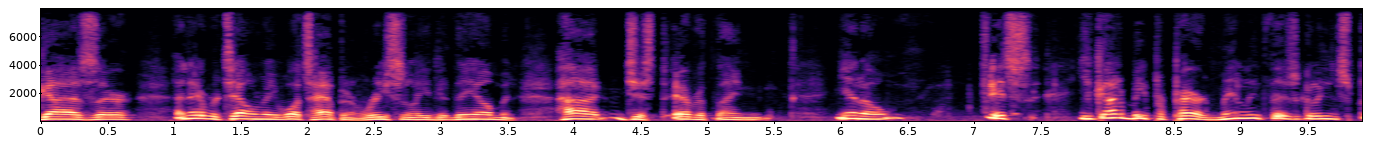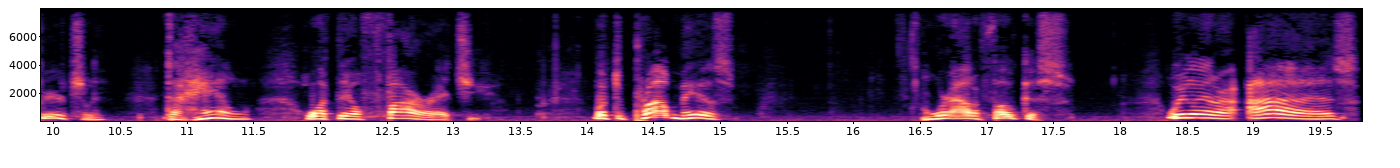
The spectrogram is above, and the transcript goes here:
guys there, and they were telling me what's happened recently to them and how just everything, you know, it's you got to be prepared mentally, physically, and spiritually to handle what they'll fire at you. But the problem is, we're out of focus. We let our eyes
